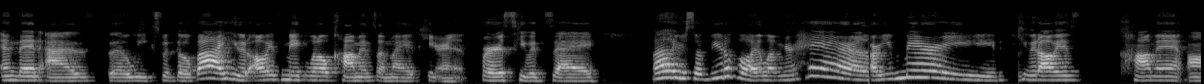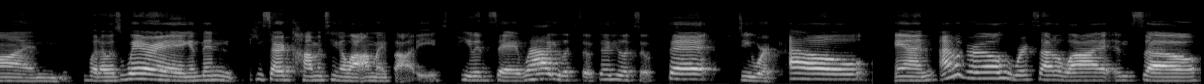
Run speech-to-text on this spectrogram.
And then as the weeks would go by, he would always make little comments on my appearance. First, he would say, Oh, you're so beautiful. I love your hair. Are you married? He would always comment on what I was wearing. And then he started commenting a lot on my body. He would say, Wow, you look so good. You look so fit. Do you work out? And I'm a girl who works out a lot. And so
